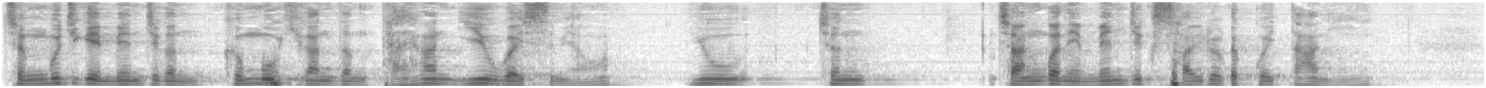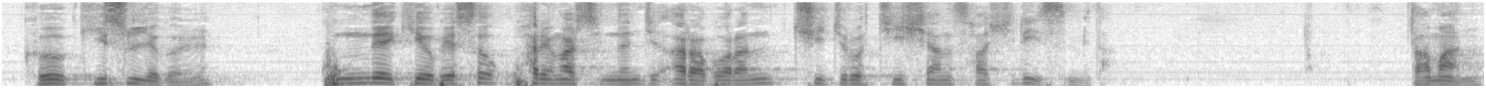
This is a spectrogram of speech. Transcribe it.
정무직의 면직은 근무기간 등 다양한 이유가 있으며 유 전 장관의 면직 사유를 갖고 있다 하니 그 기술력을 국내 기업에서 활용할 수 있는지 알아보라는 취지로 지시한 사실이 있습니다. 다만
